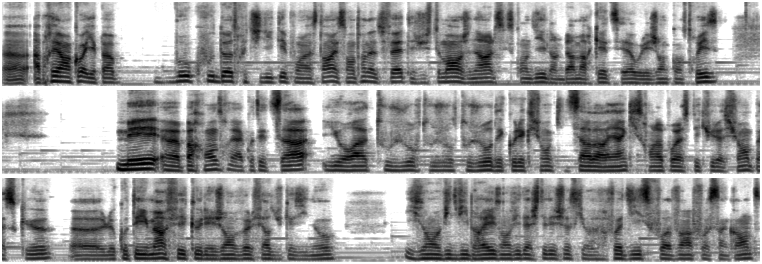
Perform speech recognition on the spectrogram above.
Euh, après, encore, il n'y a pas beaucoup d'autres utilités pour l'instant. Elles sont en train d'être faites. Et justement, en général, c'est ce qu'on dit dans le bear market, c'est là où les gens construisent. Mais euh, par contre, et à côté de ça, il y aura toujours, toujours, toujours des collections qui ne servent à rien, qui seront là pour la spéculation, parce que euh, le côté humain fait que les gens veulent faire du casino. Ils ont envie de vibrer, ils ont envie d'acheter des choses qui vont faire x10, x20, x50.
